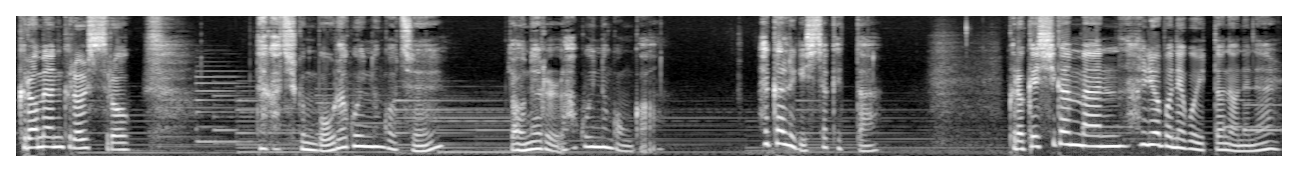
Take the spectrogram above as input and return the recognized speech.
그러면 그럴수록 내가 지금 뭘 하고 있는 거지? 연애를 하고 있는 건가? 헷갈리기 시작했다. 그렇게 시간만 흘려보내고 있던 어느 날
